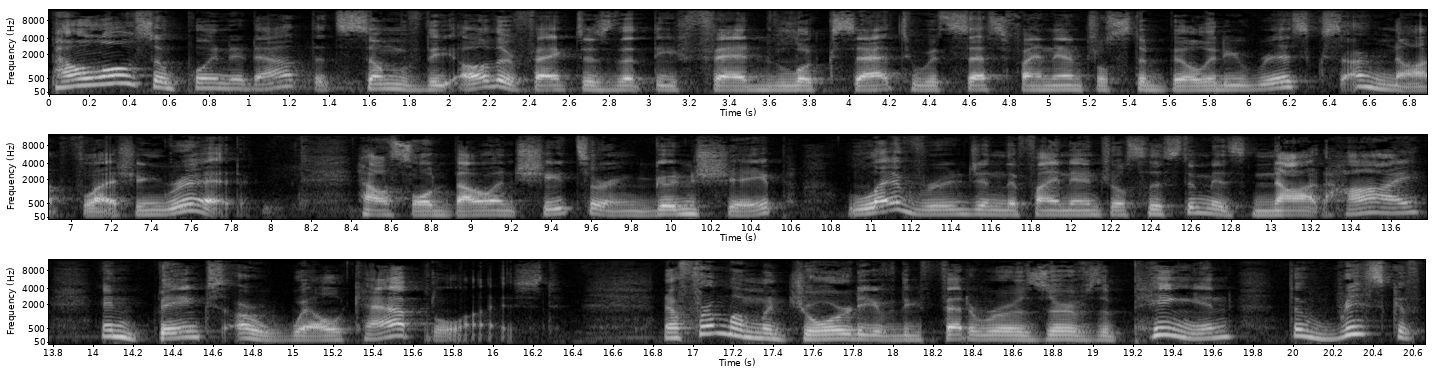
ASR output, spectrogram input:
Powell also pointed out that some of the other factors that the Fed looks at to assess financial stability risks are not flashing red. Household balance sheets are in good shape, leverage in the financial system is not high, and banks are well capitalized. Now from a majority of the Federal Reserve's opinion, the risk of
